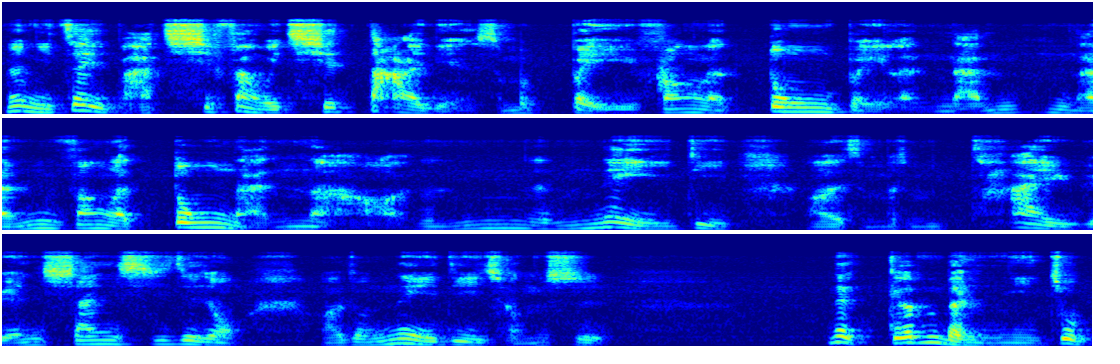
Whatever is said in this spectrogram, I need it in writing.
那你再把切范围切大一点，什么北方了、东北了、南南方了、东南呐啊，内地啊，什么什么太原、山西这种啊，这种内地城市，那根本你就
